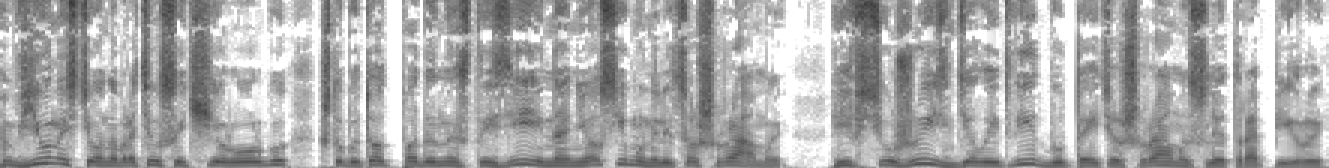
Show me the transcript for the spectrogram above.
В юности он обратился к хирургу, чтобы тот под анестезией нанес ему на лицо шрамы, и всю жизнь делает вид, будто эти шрамы след рапиры,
